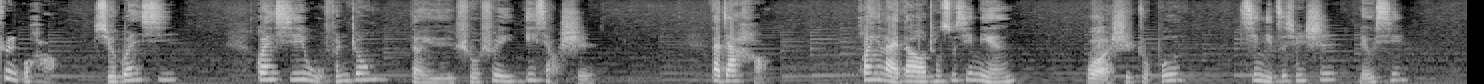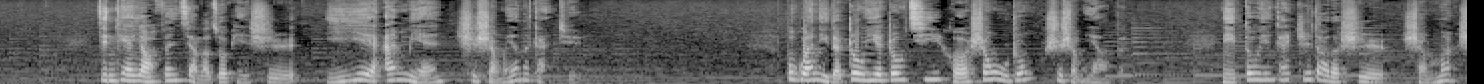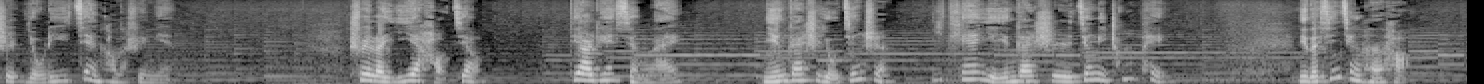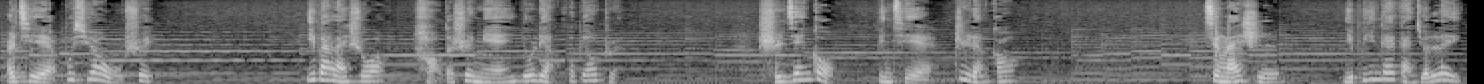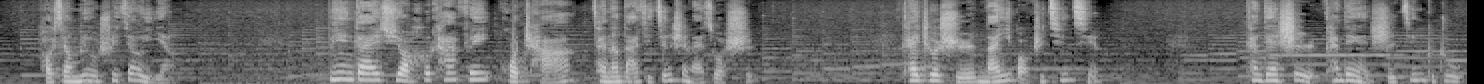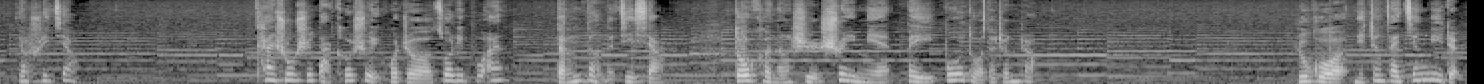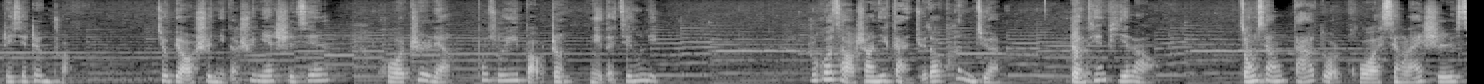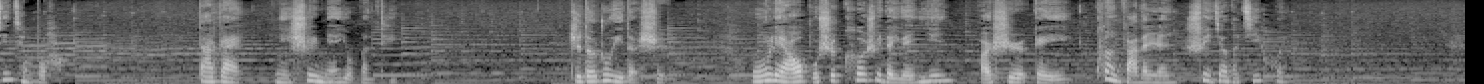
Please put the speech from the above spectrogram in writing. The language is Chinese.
睡不好，学关西，关西五分钟等于熟睡一小时。大家好，欢迎来到重塑心灵，我是主播心理咨询师刘星。今天要分享的作品是一夜安眠是什么样的感觉？不管你的昼夜周期和生物钟是什么样的。你都应该知道的是，什么是有利于健康的睡眠？睡了一夜好觉，第二天醒来，你应该是有精神，一天也应该是精力充沛。你的心情很好，而且不需要午睡。一般来说，好的睡眠有两个标准：时间够，并且质量高。醒来时，你不应该感觉累，好像没有睡觉一样；不应该需要喝咖啡或茶才能打起精神来做事。开车时难以保持清醒，看电视、看电影时禁不住要睡觉，看书时打瞌睡或者坐立不安，等等的迹象，都可能是睡眠被剥夺的征兆。如果你正在经历着这些症状，就表示你的睡眠时间或质量不足以保证你的精力。如果早上你感觉到困倦、整天疲劳、总想打盹或醒来时心情不好，大概你睡眠有问题。值得注意的是，无聊不是瞌睡的原因，而是给困乏的人睡觉的机会。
